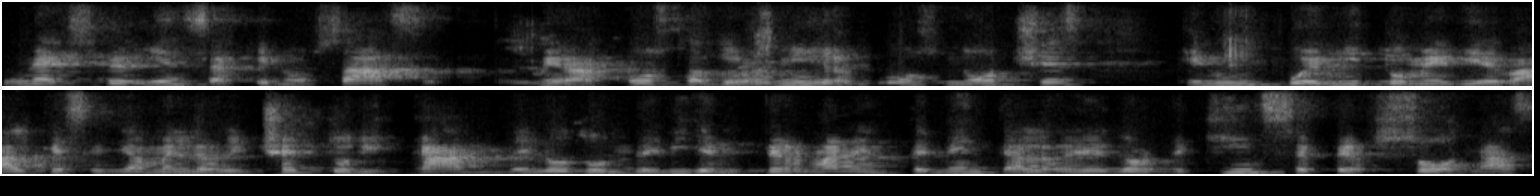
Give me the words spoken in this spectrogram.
una experiencia que nos hace, primera cosa, dormir dos noches en un pueblito medieval que se llama el Ricetto di Candelo, donde viven permanentemente alrededor de 15 personas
